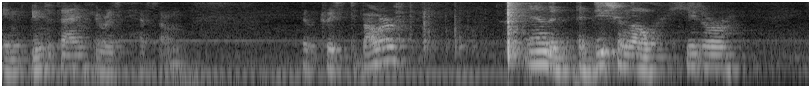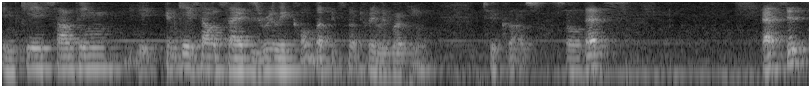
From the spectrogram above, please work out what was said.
in winter time here is have some electricity power and an additional heater in case something in case outside is really cold but it's not really working too close. So that's that's it.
